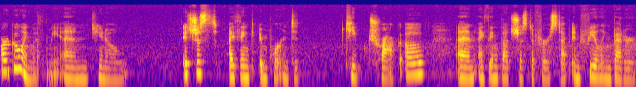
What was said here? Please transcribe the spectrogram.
are going with me. And, you know, it's just, I think, important to keep track of. And I think that's just a first step in feeling better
